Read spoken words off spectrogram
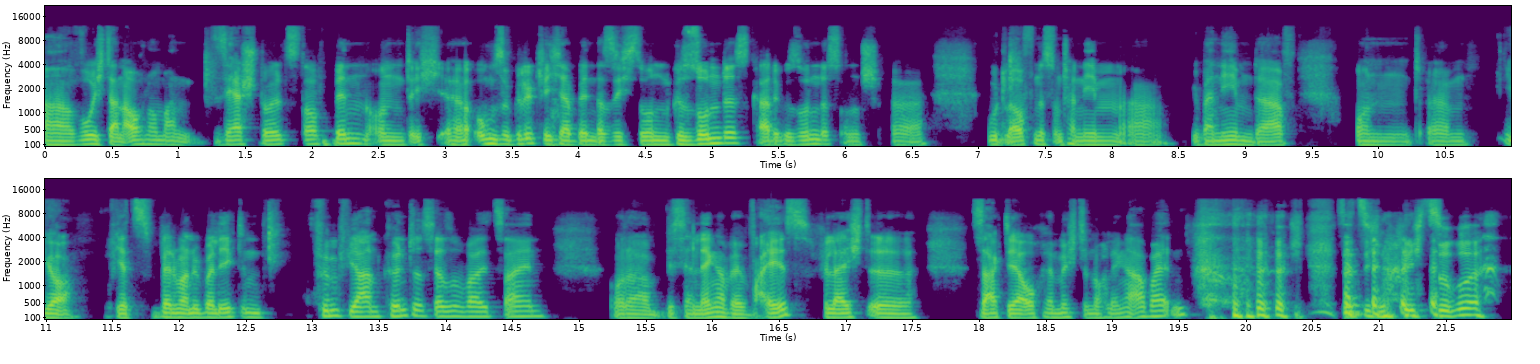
äh, wo ich dann auch nochmal sehr stolz drauf bin und ich äh, umso glücklicher bin, dass ich so ein gesundes, gerade gesundes und äh, gut laufendes Unternehmen äh, übernehmen darf. Und ähm, ja, jetzt, wenn man überlegt, in fünf Jahren könnte es ja soweit sein oder ein bisschen länger, wer weiß. Vielleicht äh, sagt er auch, er möchte noch länger arbeiten. Setzt sich noch nicht zur Ruhe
